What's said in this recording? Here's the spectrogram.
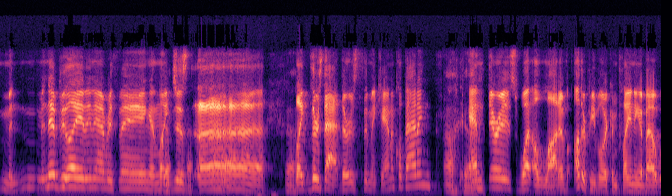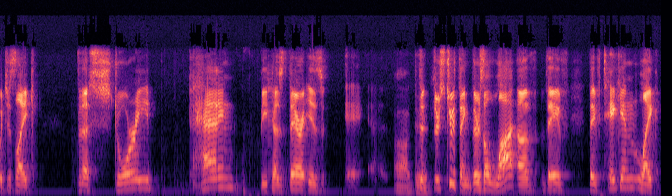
man- manipulating everything and like Yeah, just uh Yeah. Like there's that. There's the mechanical padding, Oh, and there is what a lot of other people are complaining about, which is like the story padding because there is oh, th- there's two things. There's a lot of they've they've taken like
